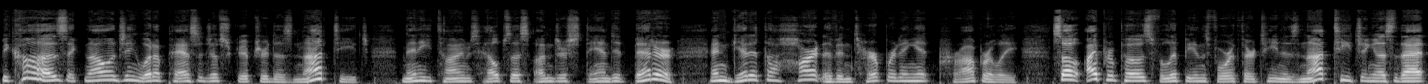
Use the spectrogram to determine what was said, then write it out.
because acknowledging what a passage of Scripture does not teach many times helps us understand it better and get at the heart of interpreting it properly. So I propose Philippians 4:13 is not teaching us that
